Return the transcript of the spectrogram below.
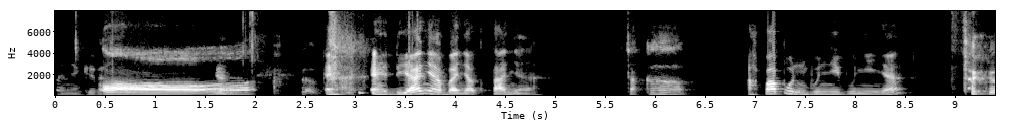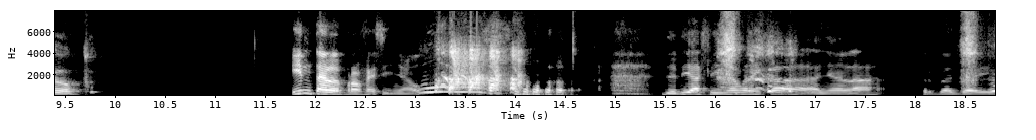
Anya kira. Oh. Ya. Eh, dianya banyak tanya. Cakep. Apa pun bunyi-bunyinya, Cakep. Intel profesinya. Jadi aslinya mereka hanyalah berbagai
